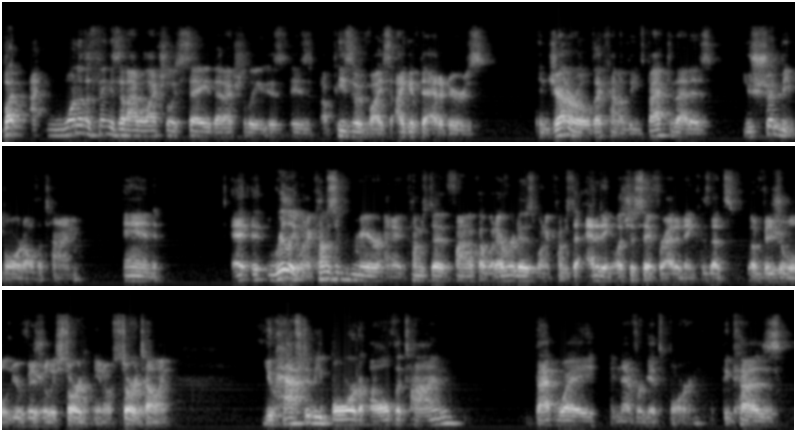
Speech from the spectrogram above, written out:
But I, one of the things that I will actually say that actually is is a piece of advice I give to editors in general that kind of leads back to that is you should be bored all the time, and it, it really when it comes to Premiere and it comes to Final Cut, whatever it is, when it comes to editing, let's just say for editing because that's a visual, you're visually story, you know, storytelling. You have to be bored all the time that way it never gets boring. Because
